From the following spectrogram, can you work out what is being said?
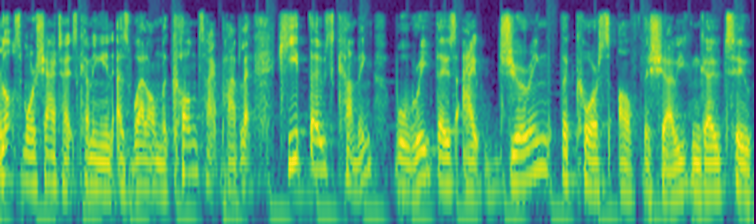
Lots more shout outs coming in as well on the contact Padlet. Keep those coming. We'll read those out during the course of the show. You can go to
